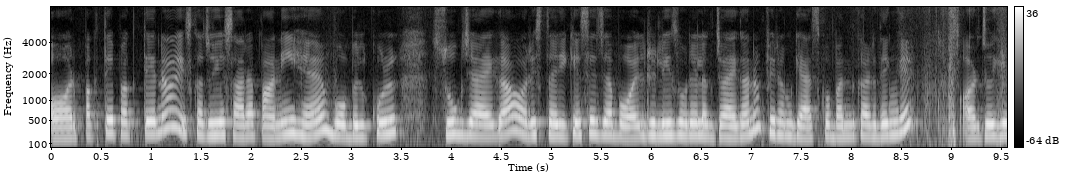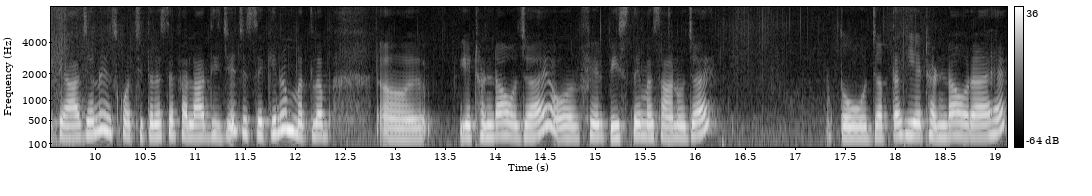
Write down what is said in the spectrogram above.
और पकते पकते ना इसका जो ये सारा पानी है, वो बिल्कुल सूख जाएगा और इस तरीके से जब ऑयल रिलीज़ होने लग जाएगा ना, फिर हम गैस को बंद कर देंगे। और जो ये प्याज है ना, इसको अच्छी तरह से फैला दीजिए, जिससे कि ना मतलब ये ठंडा हो जाए और फिर पीसने में आसान हो जाए। तो जब तक ये ठंडा हो रहा है,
